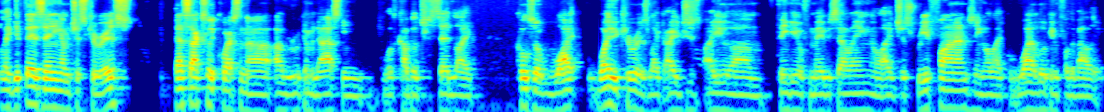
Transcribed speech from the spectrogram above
like if they're saying I'm just curious, that's actually a question I, I would recommend asking what Kapil just said, like, cool, so why why are you curious? Like are you just are you um thinking of maybe selling or like just refinancing or like why looking for the value?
